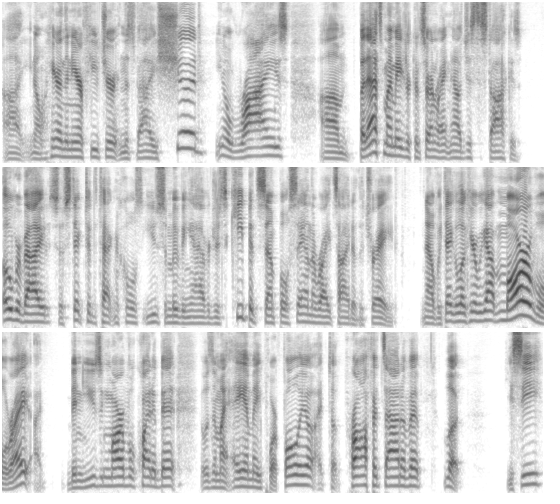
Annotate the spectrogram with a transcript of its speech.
uh, you know, here in the near future, and this value should, you know, rise. Um, but that's my major concern right now. Just the stock is overvalued. So stick to the technicals, use some moving averages, keep it simple, stay on the right side of the trade. Now, if we take a look here, we got Marvell, right? I've been using Marvell quite a bit. It was in my AMA portfolio. I took profits out of it. Look, you see,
